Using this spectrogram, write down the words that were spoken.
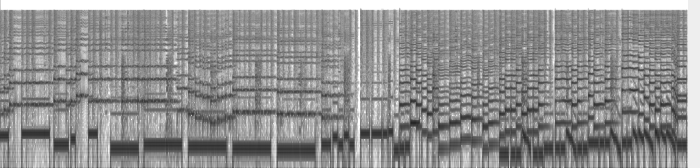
you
